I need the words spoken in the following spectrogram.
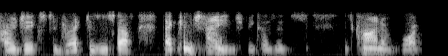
projects to directors and stuff that can change because it's it's kind of what's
